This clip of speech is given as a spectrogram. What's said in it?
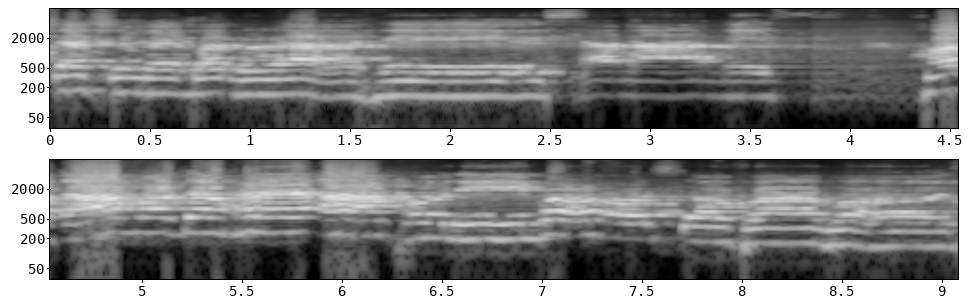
চশমে বর্রাহে সানানিস মদহ আখরি মোস্তফা বস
